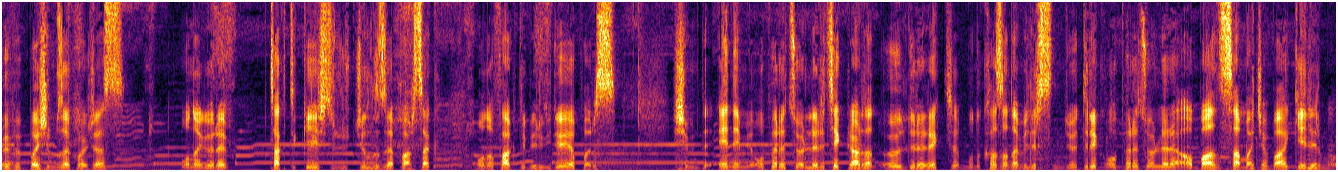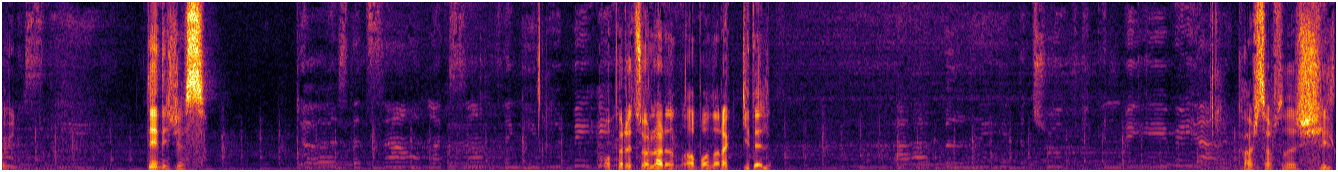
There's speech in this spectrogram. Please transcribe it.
öpüp başımıza koyacağız. Ona göre taktik geliştiririz. 3 yıldız yaparsak ona farklı bir video yaparız. Şimdi enemy operatörleri tekrardan öldürerek bunu kazanabilirsin diyor. Direkt operatörlere abansam acaba gelir mi oyun? Deneyeceğiz. Operatörlerden abanarak gidelim. Karşı tarafta da shield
